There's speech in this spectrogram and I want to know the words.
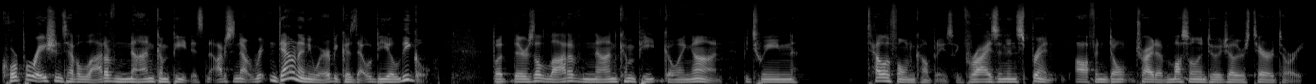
corporations have a lot of non-compete. It's obviously not written down anywhere because that would be illegal. But there's a lot of non-compete going on between telephone companies like Verizon and Sprint often don't try to muscle into each other's territory.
